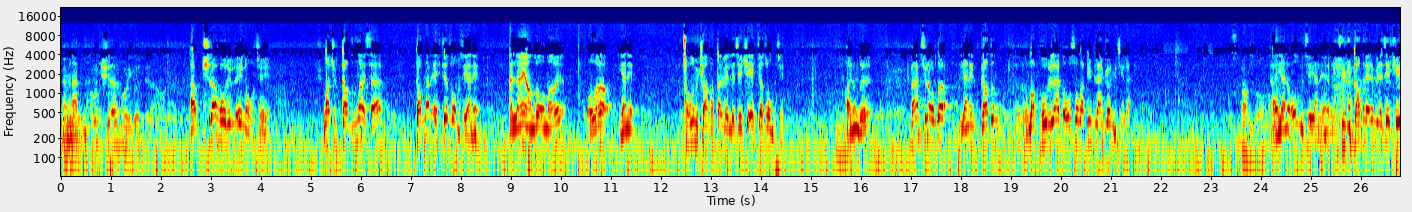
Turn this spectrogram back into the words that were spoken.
Möminlərin birinə. Amma kişilər hori gözləyir? Hə, kişilər horil eyni olacaq. Lakin qadınlar isə qadınlar ehtiyac olmayacaq. Yəni əllərin yanında olmağı onlara yəni çoxlu mükafatlar veriləcək ki, ehtiyac olmayacaq. Aydındır? Və həmçinin orada yəni qadın e, lap hurilər də olsa ola bir-birlərini görməyəcəklər. Hə, yəni olmayacaq, yəni. Çünki qadın elə biləcək ki,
